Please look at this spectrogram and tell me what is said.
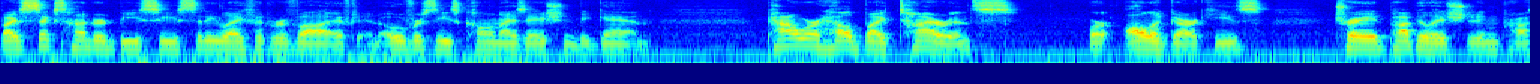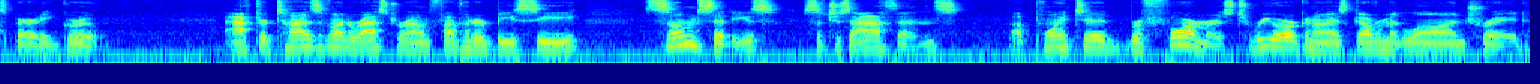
By 600 BC, city life had revived and overseas colonization began. Power held by tyrants, or oligarchies, trade, population, and prosperity grew. After times of unrest around 500 BC, some cities, such as Athens, appointed reformers to reorganize government law and trade.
